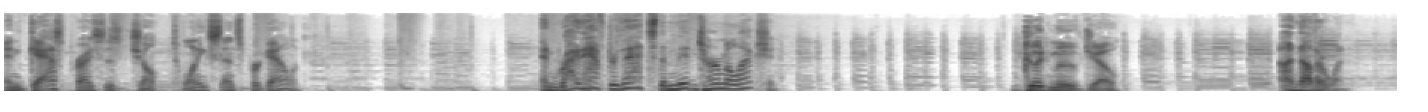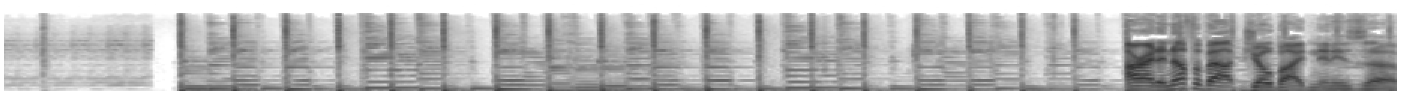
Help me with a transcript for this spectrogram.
and gas prices jump 20 cents per gallon. And right after that's the midterm election. Good move, Joe. Another one. All right, enough about Joe Biden and his uh,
